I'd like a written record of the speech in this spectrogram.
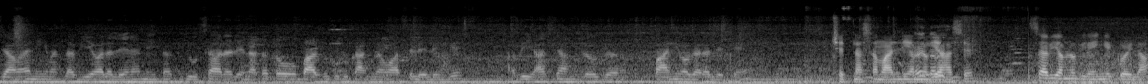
जावा नहीं मतलब ये वाला लेना नहीं था, दूसरा वाला लेना था तो बाजू की दुकान में वहाँ से ले लेंगे। अभी यहाँ से हम लोग पानी वगैरह लेते हैं। जितना सामान लिया हम लोग यहाँ से अभी हम लोग लेंगे कोयला।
